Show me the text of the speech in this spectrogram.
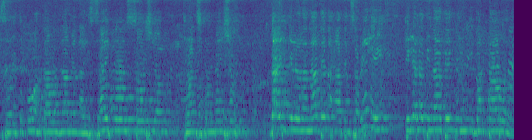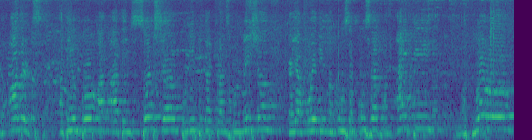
So ito po ang tawag namin ay psychosocial transformation. Dahil kilala natin ang ating sarili, kilala din natin yung ibang tao, the others. At yun po ang ating social political transformation. Kaya pwedeng mag-usap-usap ang IP, at Moro,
